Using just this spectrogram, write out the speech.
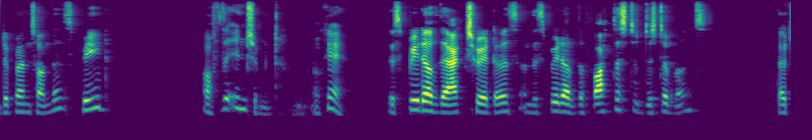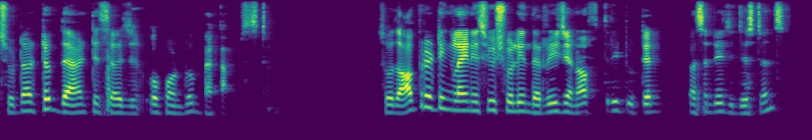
depends on the speed of the instrument. Okay, the speed of the actuators and the speed of the fastest disturbance that should not trip the anti-surge open to backup system. So the operating line is usually in the region of 3 to 10 percentage distance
